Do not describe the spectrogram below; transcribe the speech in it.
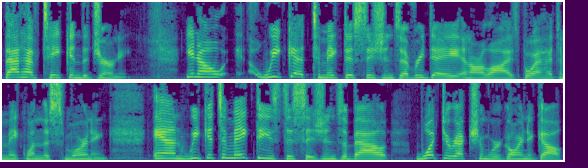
that have taken the journey. You know, we get to make decisions every day in our lives. Boy, I had to make one this morning. And we get to make these decisions about what direction we're going to go.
